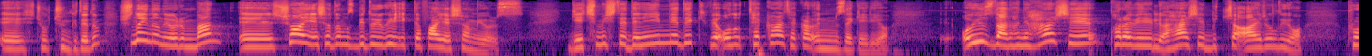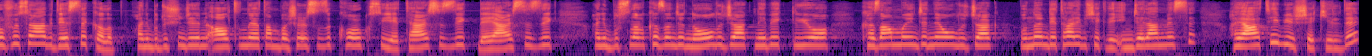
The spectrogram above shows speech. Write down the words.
e, çok çünkü dedim. Şuna inanıyorum ben. e, şu an yaşadığımız bir duyguyu ilk defa yaşamıyoruz. Geçmişte deneyimledik ve onu tekrar tekrar önümüze geliyor. O yüzden hani her şeye para veriliyor, her şeye bütçe ayrılıyor. Profesyonel bir destek alıp hani bu düşüncelerin altında yatan başarısızlık korkusu, yetersizlik, değersizlik, hani bu sınavı kazanınca ne olacak, ne bekliyor, kazanmayınca ne olacak bunların detaylı bir şekilde incelenmesi hayati bir şekilde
